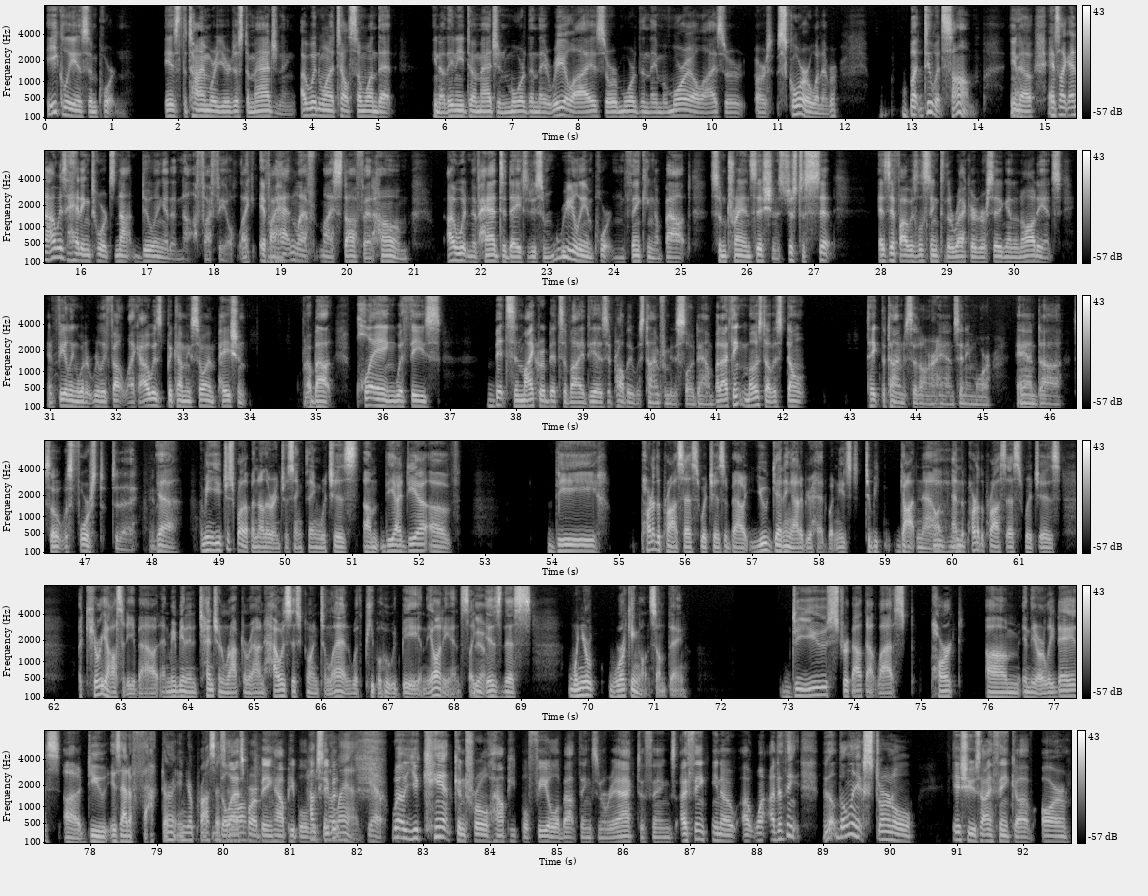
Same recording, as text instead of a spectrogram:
equally as important is the time where you're just imagining. I wouldn't want to tell someone that you know they need to imagine more than they realize or more than they memorialize or or score or whatever but do it some you right. know and it's like and i was heading towards not doing it enough i feel like if i mm-hmm. hadn't left my stuff at home i wouldn't have had today to do some really important thinking about some transitions just to sit as if i was listening to the record or sitting in an audience and feeling what it really felt like i was becoming so impatient about playing with these bits and micro bits of ideas, it probably was time for me to slow down. But I think most of us don't take the time to sit on our hands anymore. And uh, so it was forced today. You know? Yeah. I mean, you just brought up another interesting thing, which is um, the idea of the part of the process, which is about you getting out of your head what needs to be gotten out, mm-hmm. and the part of the process, which is a curiosity about and maybe an intention wrapped around how is this going to land with people who would be in the audience? Like yeah. is this when you're working on something do you strip out that last part um, in the early days? Uh, do you is that a factor in your process the last all? part being how people how receive it? land? Yeah. Well you can't control how people feel about things and react to things. I think you know uh, the thing the, the only external issues I think of are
